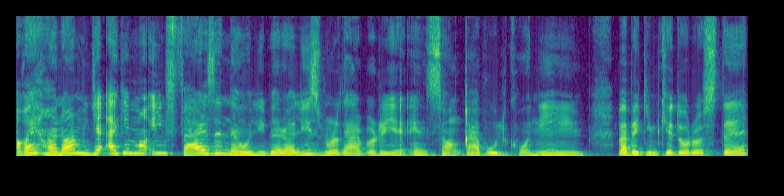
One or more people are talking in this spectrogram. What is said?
آقای هانار میگه اگه ما این فرض نئولیبرالیزم رو درباره انسان قبول کنیم و بگیم که درسته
